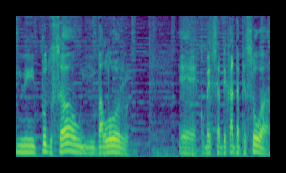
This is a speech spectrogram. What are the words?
Em, em produção e valor, é, como é que se chama de cada pessoa.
